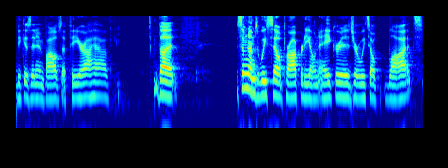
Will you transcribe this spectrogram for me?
because it involves a fear I have, but sometimes we sell property on acreage or we sell lots,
